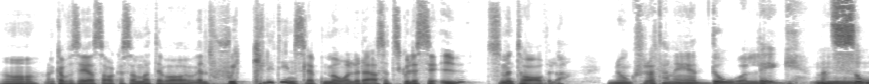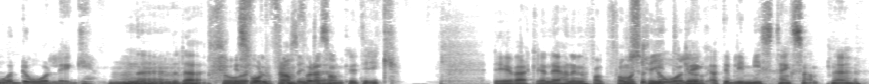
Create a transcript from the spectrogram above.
Ja, han kan få säga saker som att det var väldigt skickligt insläppt mål det där, så att det skulle se ut som en tavla. Nog för att han är dålig, men så dålig. Mm. Nej, det där, så det är svårt att framföra inte. sån kritik. Det är verkligen det. Han är en form av så kritiker. dålig att det blir misstänksamt nu.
